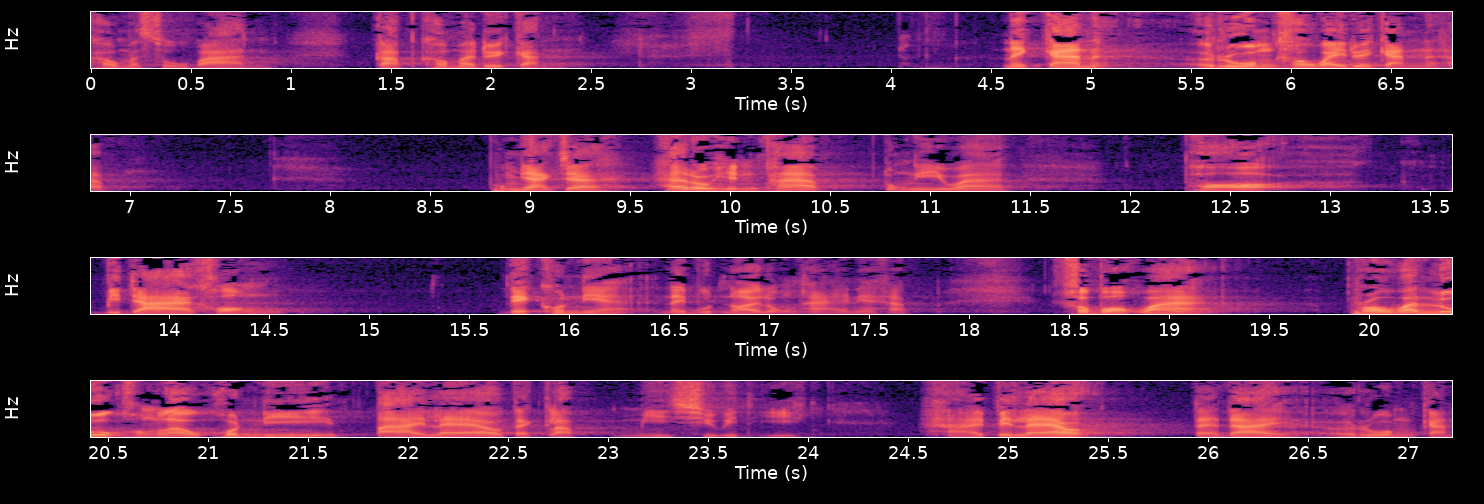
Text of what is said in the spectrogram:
เข้ามาสู่บ้าน กลับเข้ามาด้วยกัน ในการรวมเข้าไว้ด้วยกันนะครับ ผมอยากจะให้เราเห็นภาพตรงนี้ว่าพ่อบิดาของเด็กคนนี้ในบุตรน้อยหลงหายเนี่ยครับเขาบอกว่า เพราะว่าลูกของเราคนนี้ตายแล้วแต่กลับมีชีวิตอีก หายไปแล้วแต่ได้รวมกัน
